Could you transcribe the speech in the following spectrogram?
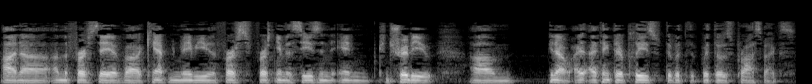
on uh, on the first day of uh, camp and maybe the first first game of the season and contribute. Um, you know, I, I think they're pleased with with those prospects.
